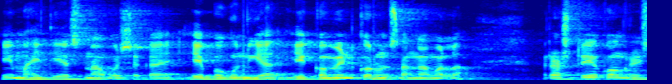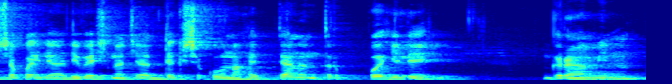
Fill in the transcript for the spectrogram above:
हे माहिती असणं आवश्यक आहे. हे बघून घ्या. हे कमेंट करून सांगा मला. राष्ट्रीय काँग्रेसच्या पहिल्या अधिवेशनाचे अध्यक्ष कोण आहेत? त्यानंतर पहिले ग्रामीण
